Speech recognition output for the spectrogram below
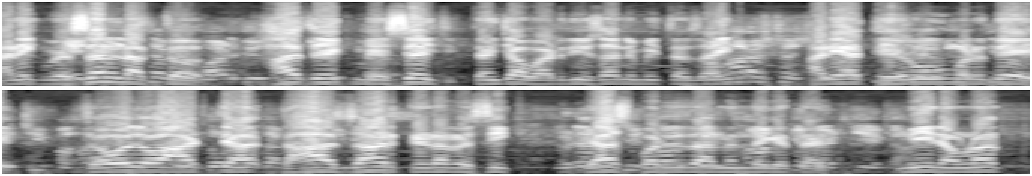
आणि एक व्यसन लागतं. हाच एक मेसेज त्यांच्या वाढदिवसानिमित्त जाईल. आणि या थेरूमध्ये जवळजवळ आठ ते दहा हजार क्रीडा रसिक या स्पर्धेचा आनंद घेत आहेत. मी नवनाथ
